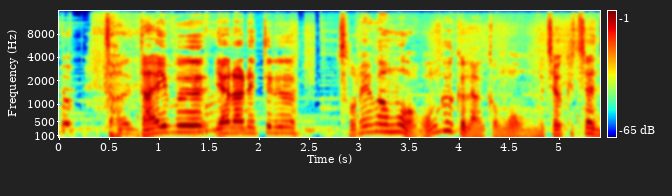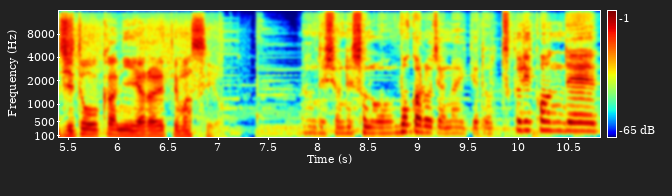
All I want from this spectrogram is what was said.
だだいぶやられてる。それはもう音楽なんかもうむちゃくちゃ自動化にやられてますよ。なんでしょうね。そのボカロじゃないけど作り込んで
